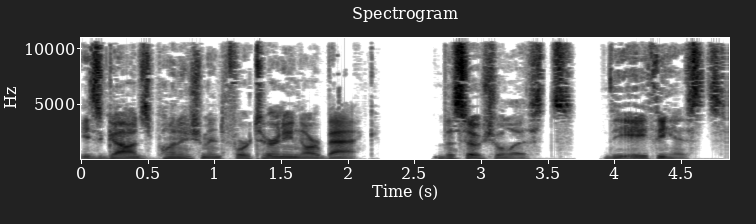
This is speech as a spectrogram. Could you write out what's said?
is God's punishment for turning our back. The socialists, the atheists,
